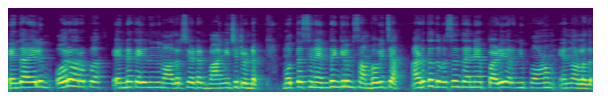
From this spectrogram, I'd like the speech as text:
എന്തായാലും ഓരോ ഉറപ്പ് എന്റെ കയ്യിൽ നിന്ന് ആദർശേട്ടൻ വാങ്ങിച്ചിട്ടുണ്ട്. മുത്തശ്ശന് എന്തെങ്കിലും സംഭവിച്ച അടുത്ത ദിവസം തന്നെ പടി ഇറങ്ങി പോകണം എന്നുള്ളത്.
